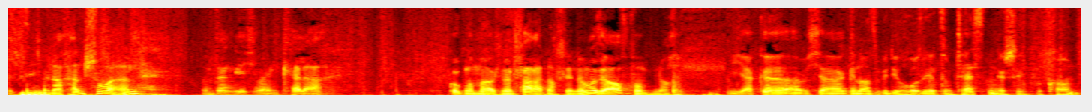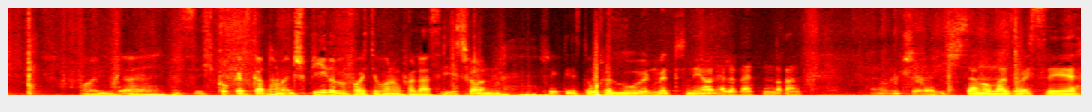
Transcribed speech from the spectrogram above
Jetzt ziehe ich mir noch Handschuhe an und dann gehe ich mal in den Keller. Gucken wir mal, ob ich mein Fahrrad noch finde. Muss ja aufpumpen noch. Die Jacke habe ich ja genauso wie die Hose hier zum Testen geschickt bekommen. Und äh, ich gucke jetzt gerade noch mal in den Spiegel, bevor ich die Wohnung verlasse. Die ist schon schick, die ist dunkelgrün mit Neonelementen dran. Äh, Und äh, ich sage mal so, ich sehe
